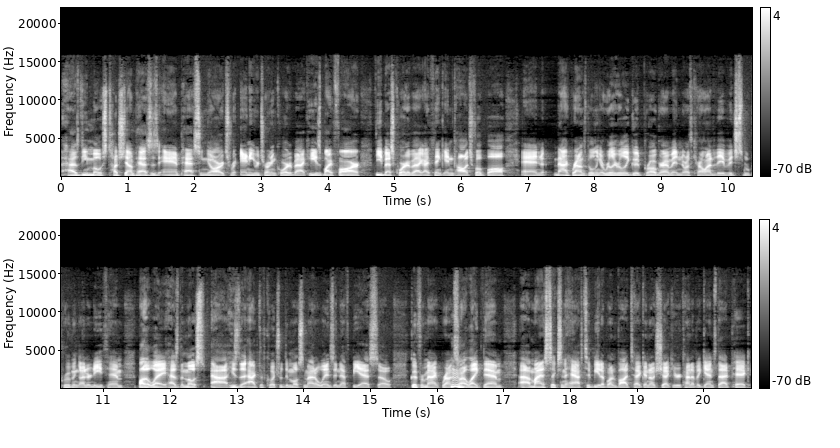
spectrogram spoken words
has the most touchdown passes and passing yards for any returning quarterback. He is by far the best quarterback I think in college football, and Mack Brown's building a really really good program in North Carolina. They've just improving underneath him. By the way has the most. Uh, he's the active coach with the most amount of wins in FBS. So good for Mack Brown. Hmm. So I like them uh, minus six and a half to beat up on Vodtech. I know Sheck, you're kind of against that pick,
